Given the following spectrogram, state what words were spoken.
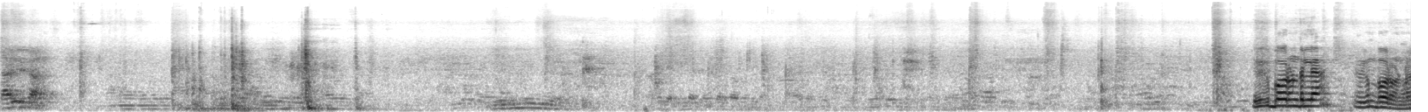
இதுக்கு போர் ഉണ്ടല്ല இதுக்கும் போர் ഉണ്ട്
